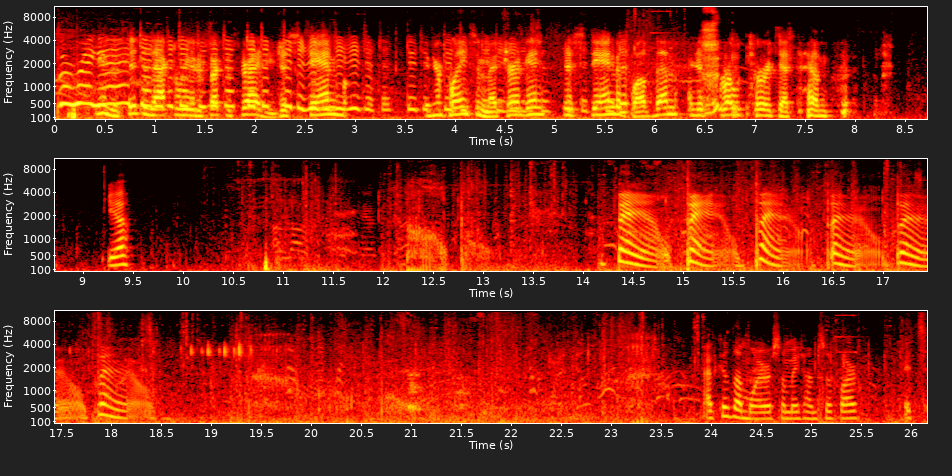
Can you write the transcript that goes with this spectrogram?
Bring Yeah, it. this is actually an effective strategy. Just stand- if you're playing Symmetra again, just stand above them and just throw turrets at them. Yeah. Bow, bow, bow, bow, bow, bow. I've killed that Moira so many times so far. It's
